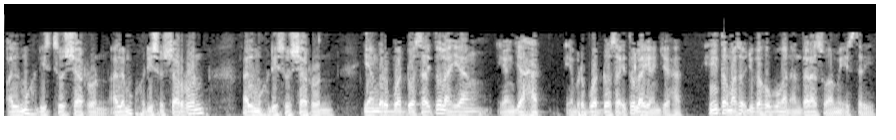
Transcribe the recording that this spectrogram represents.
al-muhdisu syarrun. Al-muhdisu syarrun al-muhdisu syarrun. Yang berbuat dosa itulah yang yang jahat. Yang berbuat dosa itulah yang jahat. Ini termasuk juga hubungan antara suami istri.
